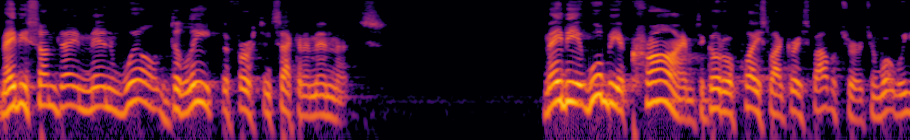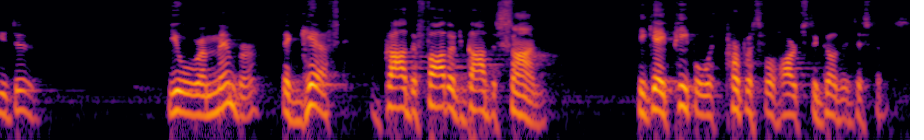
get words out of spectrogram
Maybe someday men will delete the First and Second Amendments. Maybe it will be a crime to go to a place like Grace Bible Church, and what will you do? You will remember the gift of God the Father to God the Son. He gave people with purposeful hearts to go the distance.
